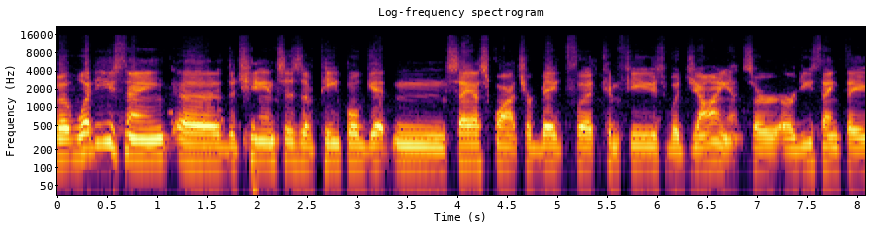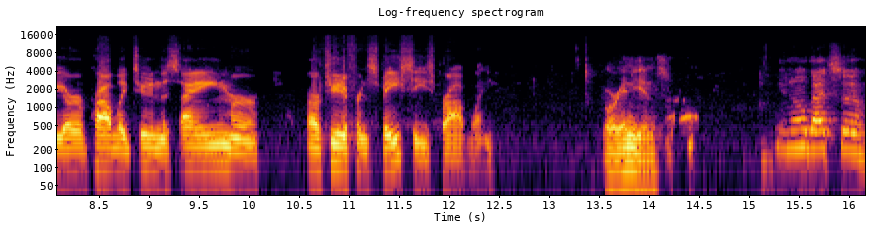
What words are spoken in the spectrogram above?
But what do you think uh, the chances of people getting Sasquatch or Bigfoot confused with giants, or, or do you think they are probably two in the same, or or two different species, probably? Or Indians. you know that's uh,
